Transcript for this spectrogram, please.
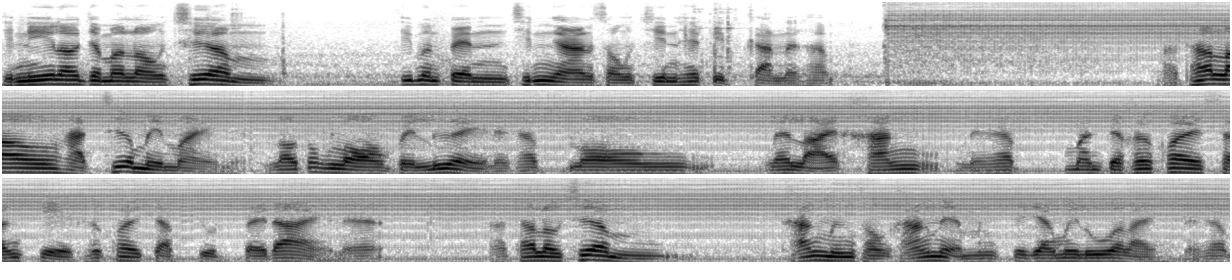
ทีนี้เราจะมาลองเชื่อมที่มันเป็นชิ้นงานสองชิ้นให้ติดกันนะครับ ถ้าเราหัดเชื่อมใหม่ๆเนี่ยเราต้องลองไปเรื่อยนะครับ ลองหลายๆ ครั้งนะครับ มันจะค่อยๆ สังเกตค่อยๆ จับจุดไปได้นะฮะถ้าเราเชื่อมครั้งหนึ่งสองครั้งเนี่ยมันจะยังไม่รู้อะไรนะครับ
